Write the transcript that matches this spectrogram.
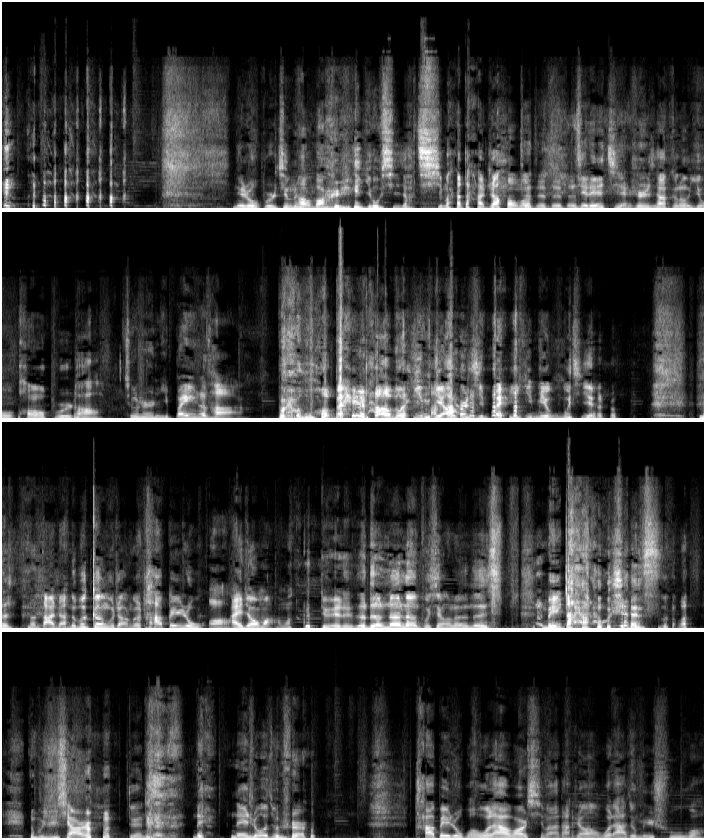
那时候不是经常玩一个游戏叫骑马打仗吗对？对对对，这里解释一下，可能有朋友不知道，就是你背着他，不 是我背着他，我一米二几背一米五几的时候，那那咋着？那不更不长个？他背着我，矮脚马吗？对对对，那那那不行了，那没打我先死了。那不于谦儿吗？对，那那那时候就是他背着我，我俩玩骑马打仗，我俩就没输过。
